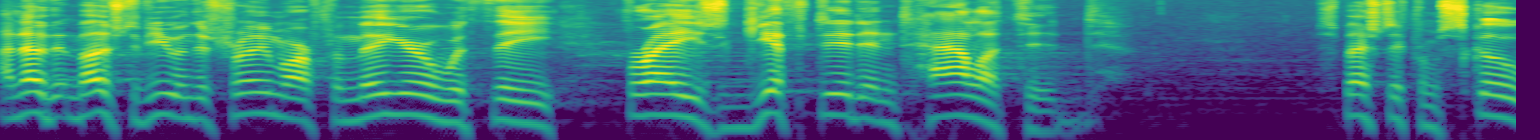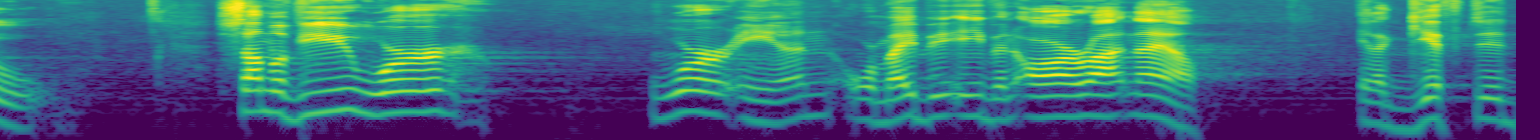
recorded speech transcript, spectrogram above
I know that most of you in this room are familiar with the phrase gifted and talented, especially from school. Some of you were, were in, or maybe even are right now, in a gifted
